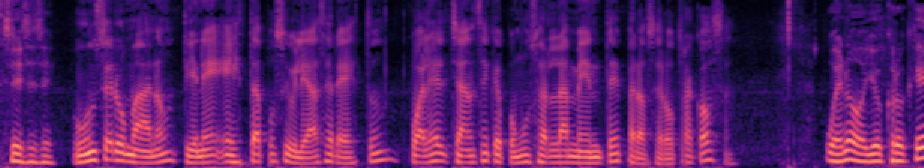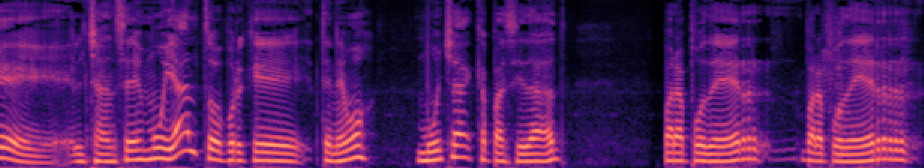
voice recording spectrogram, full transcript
Sí, sí, sí. Un ser humano tiene esta posibilidad de hacer esto. ¿Cuál es el chance que podemos usar la mente para hacer otra cosa? Bueno, yo creo que el chance es muy alto porque tenemos mucha capacidad para poder, para poder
